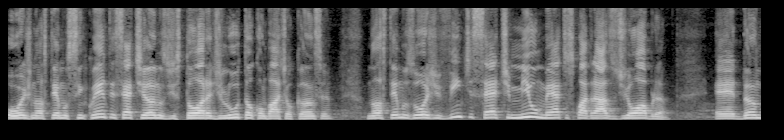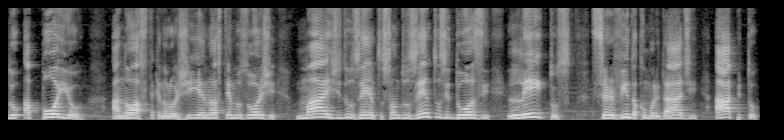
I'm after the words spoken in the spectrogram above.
Hoje nós temos 57 anos de história de luta ao combate ao câncer. Nós temos hoje 27 mil metros quadrados de obra é, dando apoio à nossa tecnologia. Nós temos hoje mais de 200, são 212 leitos servindo a comunidade, apto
